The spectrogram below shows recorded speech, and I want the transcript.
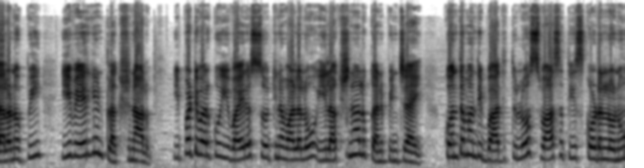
తలనొప్పి ఈ వేరియంట్ లక్షణాలు. ఇప్పటి వరకు ఈ వైరస్ సోకిన వాళ్ళలో ఈ లక్షణాలు కనిపించాయి. కొంతమంది బాధితుల్లో శ్వాస తీసుకోవడంలోనూ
